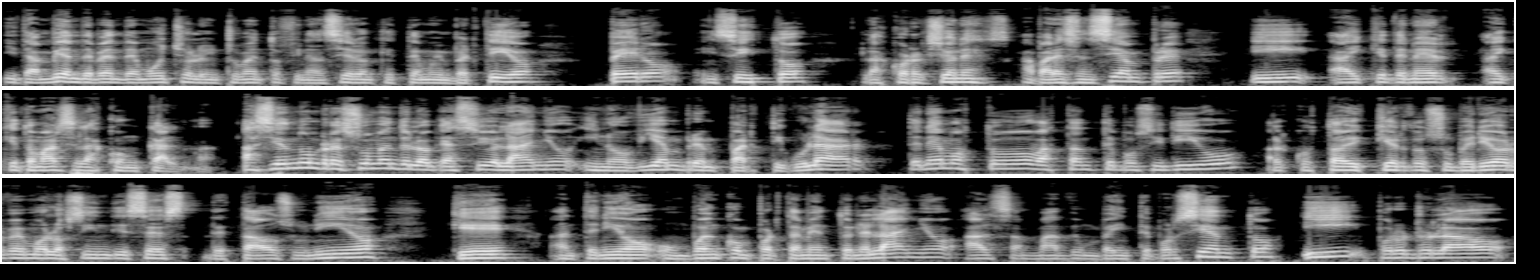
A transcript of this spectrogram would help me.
y también depende mucho de los instrumentos financieros en que estemos invertidos, pero, insisto, las correcciones aparecen siempre y hay que tener, hay que tomárselas con calma. Haciendo un resumen de lo que ha sido el año y noviembre en particular, tenemos todo bastante positivo. Al costado izquierdo superior vemos los índices de Estados Unidos que han tenido un buen comportamiento en el año, alzan más de un 20%. Y por otro lado,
